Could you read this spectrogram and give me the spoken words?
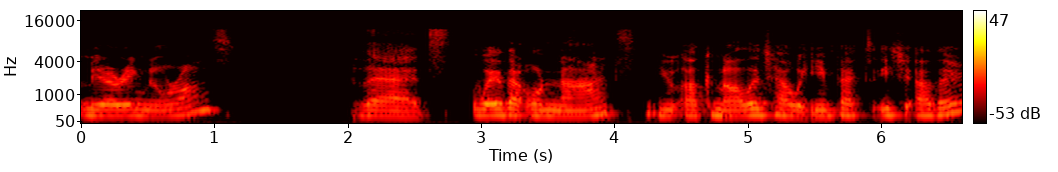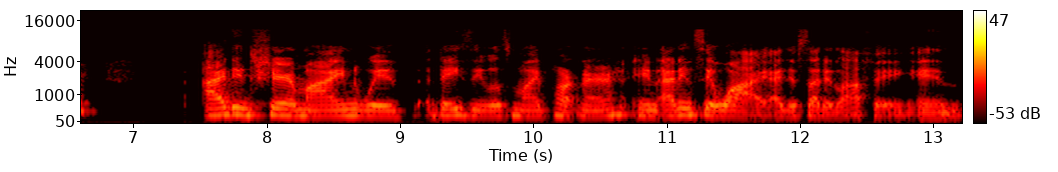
mirroring neurons that whether or not you acknowledge how we impact each other i didn't share mine with daisy was my partner and i didn't say why i just started laughing and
